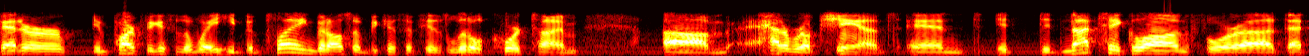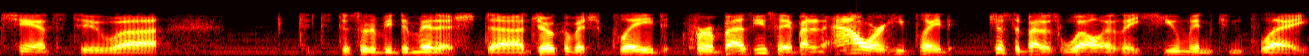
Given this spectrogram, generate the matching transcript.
Federer, in part because of the way he'd been playing, but also because of his little court time, um, had a real chance. And it did not take long for uh, that chance to, uh, to to sort of be diminished. Uh, Djokovic played for, about, as you say, about an hour. He played just about as well as a human can play.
